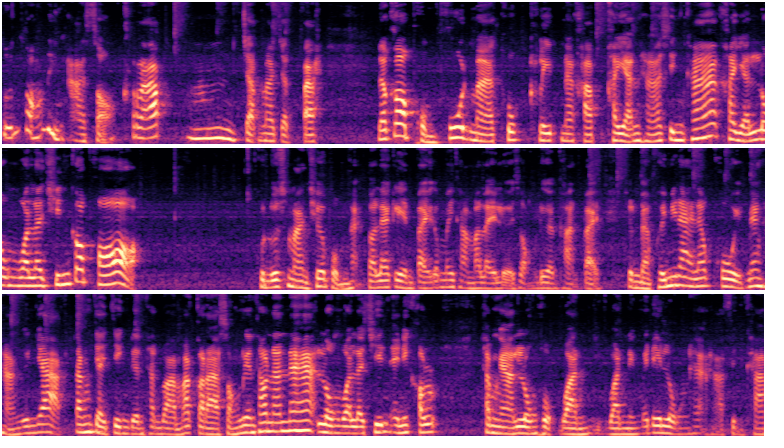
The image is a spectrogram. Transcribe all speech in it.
0 2 1 R 2ครับอืมจัดมาจัดไป แล้วก็ผมพูดมาทุกคลิปนะครับ ขยันหาสินค้าขยันลงวันละชิ้นก็พอ คุณอุสมานเชื่อผมฮะตอนแรกเรียนไปก็ไม่ทำอะไรเลย 2 เดือนผ่านไป จนแบบเฮ้ยไม่ได้แล้วโควิดแม่งหาเงินยาก ตั้งใจจริงเดือนธันวามกราสองเดือนเท่านั้นนะฮะ ลงวันละชิ้นไอ้นี้เขาทำงานลง 6 วัน อีกวันหนึ่งไม่ได้ลงนะฮะ หาสินค้า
